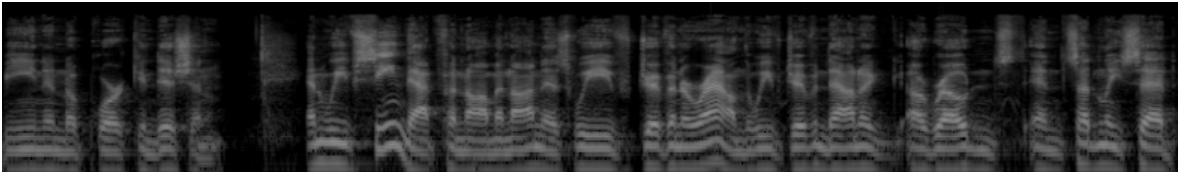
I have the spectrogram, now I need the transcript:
being in a poor condition. And we've seen that phenomenon as we've driven around. We've driven down a, a road and, and suddenly said,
